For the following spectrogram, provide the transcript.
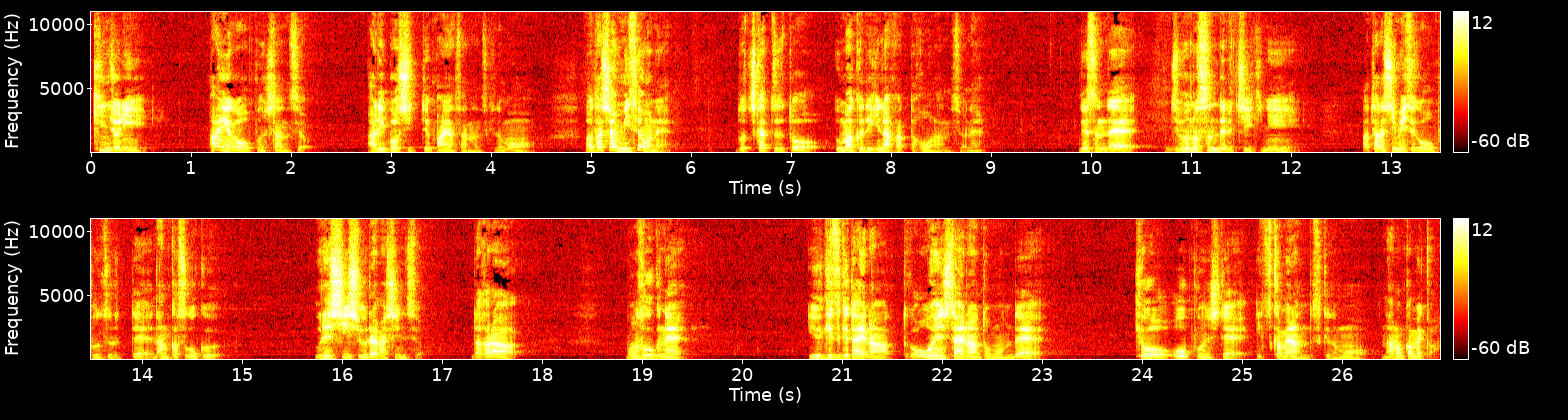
近所にパン屋がオープンしたんですよ。パリボシっていうパン屋さんなんですけども私は店をねどっちかっていうとうまくできなかった方なんですよね。ですんで自分の住んでる地域に新しい店がオープンするってなんかすごく嬉しいし羨ましいんですよ。だからものすごくね勇気づけたいなとか応援したいなと思うんで今日オープンして5日目なんですけども7日目か。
